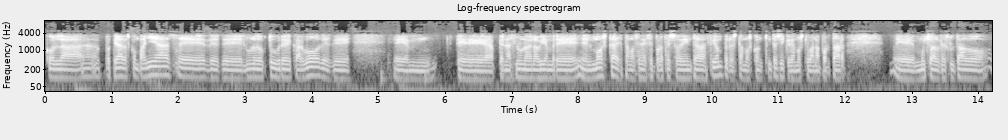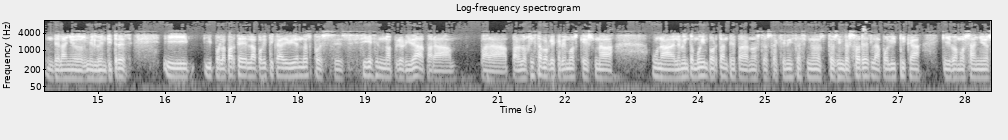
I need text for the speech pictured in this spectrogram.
con la propiedad de las compañías, desde el 1 de octubre Carbó, desde em, eh, apenas el 1 de noviembre el Mosca. Estamos en ese proceso de integración, pero estamos contentos y creemos que van a aportar eh, mucho al resultado del año 2023. Y, y por la parte de la política de dividendos, pues sigue siendo una prioridad para, para, para logista porque creemos que es una un elemento muy importante para nuestros accionistas y nuestros inversores la política que llevamos años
